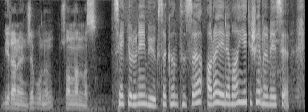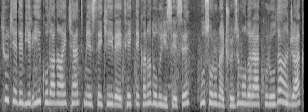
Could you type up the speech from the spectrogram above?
bir an önce bunun sonlanması. Sektörün en büyük sıkıntısı ara eleman yetişememesi. Türkiye'de bir ilk olan Aykent Mesleki ve Teknik Anadolu Lisesi bu soruna çözüm olarak kuruldu ancak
